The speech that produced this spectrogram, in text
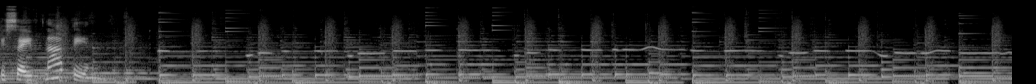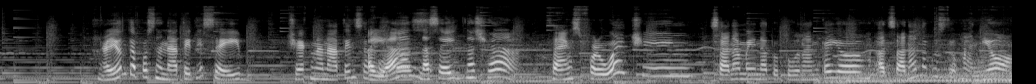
I-save natin. Ngayon, tapos na natin i-save. Check na natin sa Ayan, photos. na-save na siya. Thanks for watching! Sana may natutunan kayo at sana nagustuhan nyo.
